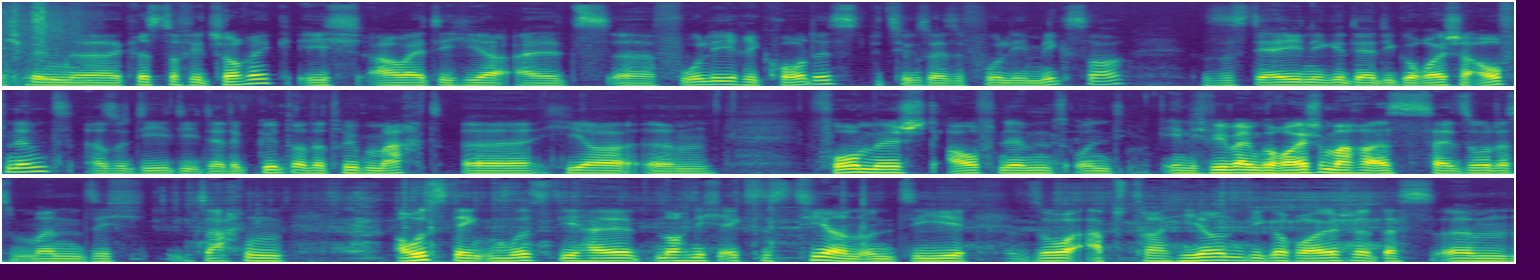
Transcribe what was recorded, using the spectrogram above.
Ich bin äh, Christoph Wiczorek. Ich arbeite hier als äh, Foley-Recordist bzw. Foley-Mixer. Das ist derjenige, der die Geräusche aufnimmt, also die, die der Günther da drüben macht, äh, hier ähm, vormischt, aufnimmt und ähnlich wie beim Geräuschemacher ist es halt so, dass man sich Sachen ausdenken muss, die halt noch nicht existieren und die so abstrahieren, die Geräusche, dass, ähm,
